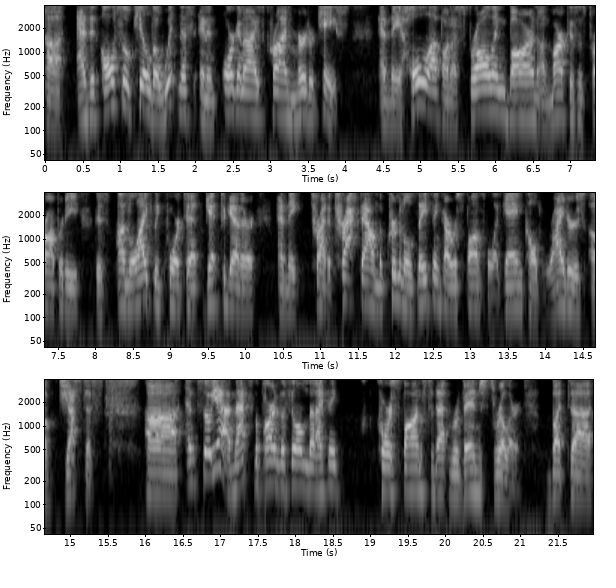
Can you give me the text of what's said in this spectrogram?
uh, as it also killed a witness in an organized crime murder case and they hole up on a sprawling barn on Marcus's property. This unlikely quartet get together and they try to track down the criminals they think are responsible, a gang called Riders of Justice. Uh, and so, yeah, and that's the part of the film that I think corresponds to that revenge thriller. But uh,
